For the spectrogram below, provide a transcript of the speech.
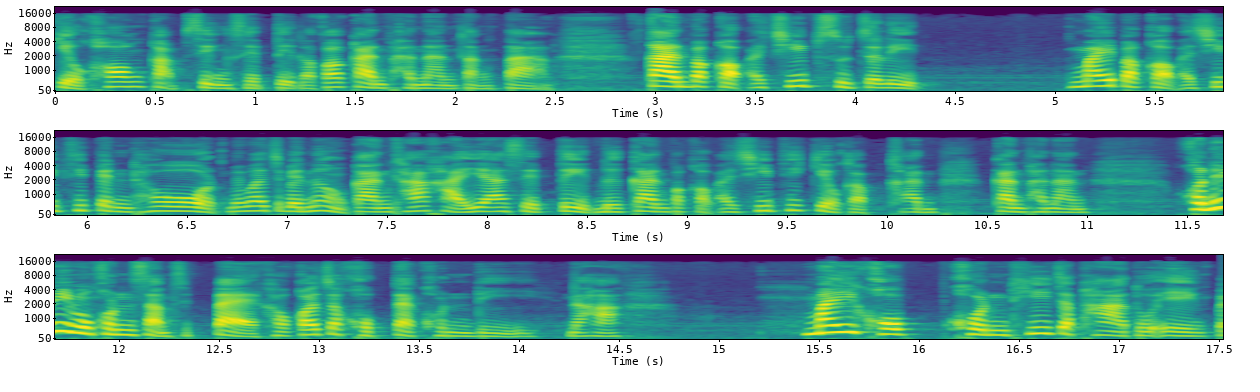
เกี่ยวข้องกับสิ่งเสพติด แล้วก็การพนันต่างๆ การประกอบอาชีพสุจริตไม่ประกอบอาชีพที่เป็นโทษ ไม่ว่าจะเป็นเรื่องของการค้าขายยาเสพติด หรือการประกอบอาชีพที่เกี่ยวกับการการพนัน คนที่มีมงคล 38 เขาก็จะคบแต่คนดีนะคะ ไม่คบคนที่จะพาตัวเองไป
